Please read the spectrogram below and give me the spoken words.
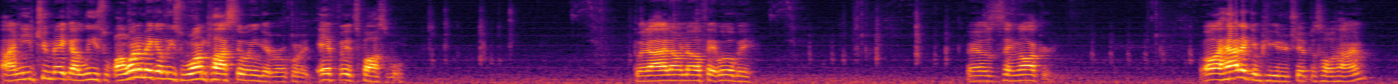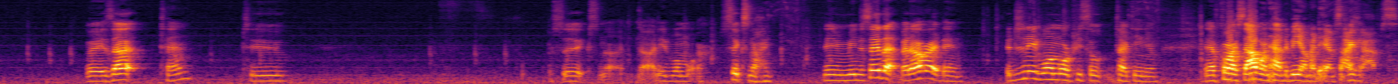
I need to make at least, I want to make at least one plasteel ingot real quick, if it's possible. But I don't know if it will be. That was the same locker. Well, I had a computer chip this whole time. Wait, is that 10? 2, 6, 9. No, I need one more. 6, 9. Didn't even mean to say that, but alright then. I just need one more piece of titanium. And of course, that one had to be on my damn Cyclops.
